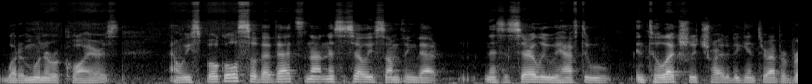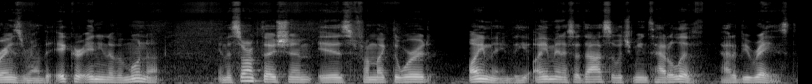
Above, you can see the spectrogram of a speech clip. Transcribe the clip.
what Amuna requires. And we spoke also that that's not necessarily something that necessarily we have to intellectually try to begin to wrap our brains around. The Iker Indian of Amuna in the Sark is from like the word Oimen, the Oimen es Hadassah, which means how to live, how to be raised.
